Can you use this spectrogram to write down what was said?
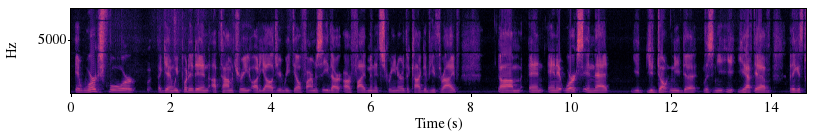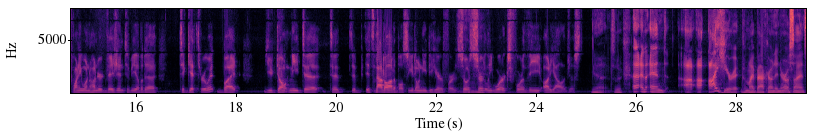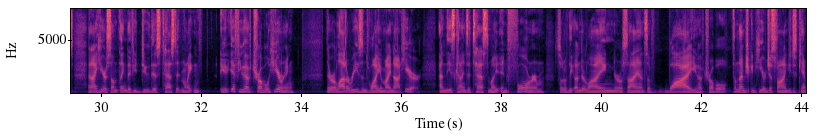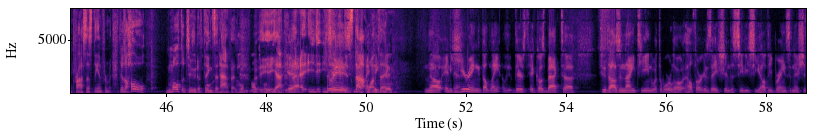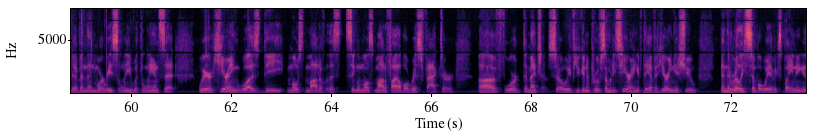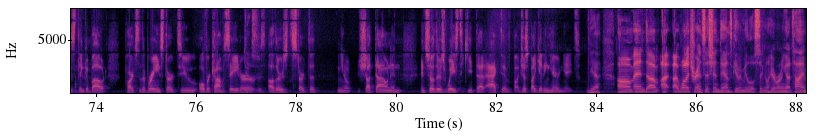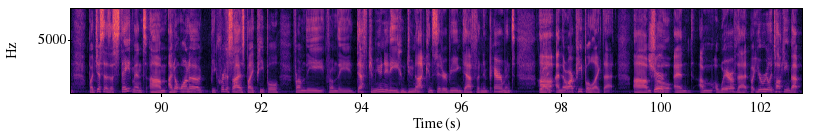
it works for. Again, we put it in optometry, audiology, and retail pharmacy. Our, our five minute screener, the Cognivue Thrive, um, and and it works in that you you don't need to listen. You you have to have. I think it's twenty one hundred vision to be able to to get through it, but you don't need to, to, to it's not audible so you don't need to hear for it so it mm-hmm. certainly works for the audiologist yeah and and I, I hear it from my background in neuroscience and i hear something that if you do this test it might if you have trouble hearing there are a lot of reasons why you might not hear and these kinds of tests might inform sort of the underlying neuroscience of why you have trouble. Sometimes you can hear just fine, you just can't process the information. There's a whole multitude of things that happen. Yeah, yeah. You, you, there is. It's not I, one thing. That, no, and yeah. hearing the there's it goes back to 2019 with the World Health Organization, the CDC Healthy Brains Initiative, and then more recently mm-hmm. with the Lancet, where hearing was the most modif- the single most modifiable risk factor uh, for dementia. So if you can improve somebody's mm-hmm. hearing, if they have a hearing issue, and the really simple way of explaining is think mm-hmm. about parts of the brain start to overcompensate or yes. others start to you know shut down. And and so there's ways to keep that active but just by getting hearing aids. Yeah. Um, and um, I, I want to transition. Dan's giving me a little signal here running out of time. But just as a statement um, i don't want to be criticized by people from the from the deaf community who do not consider being deaf an impairment. Uh, right. uh, and there are people like that. Um, sure. so and i'm aware of that. But you're really talking about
